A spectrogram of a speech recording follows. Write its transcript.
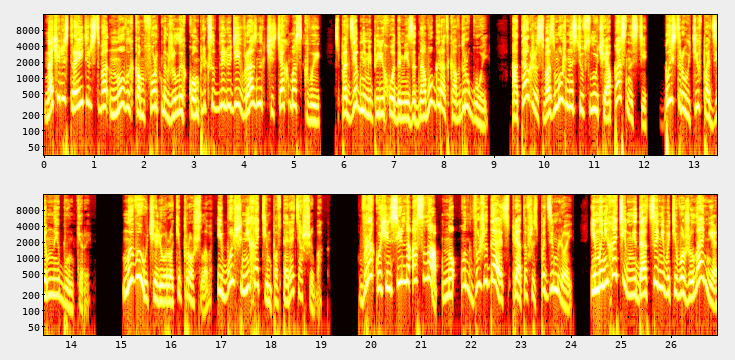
Начали строительство новых комфортных жилых комплексов для людей в разных частях Москвы с подземными переходами из одного городка в другой, а также с возможностью в случае опасности быстро уйти в подземные бункеры. Мы выучили уроки прошлого и больше не хотим повторять ошибок. Враг очень сильно ослаб, но он выжидает, спрятавшись под землей, и мы не хотим недооценивать его желание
